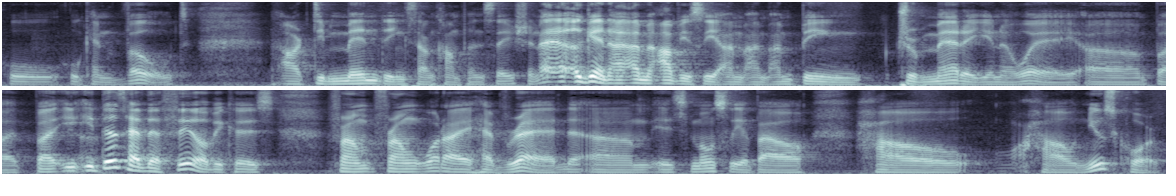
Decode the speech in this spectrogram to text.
who who can vote are demanding some compensation. Again, I, I'm obviously I'm, I'm I'm being dramatic in a way, uh, but but it, it does have that feel because from from what I have read, um, it's mostly about how how News Corp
